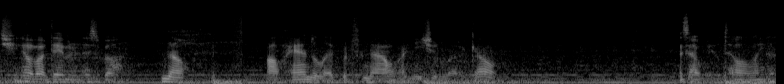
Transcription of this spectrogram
she know about Damon and Isabel? No. I'll handle it, but for now, I need you to let it go. Is that what you'll tell Elena?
